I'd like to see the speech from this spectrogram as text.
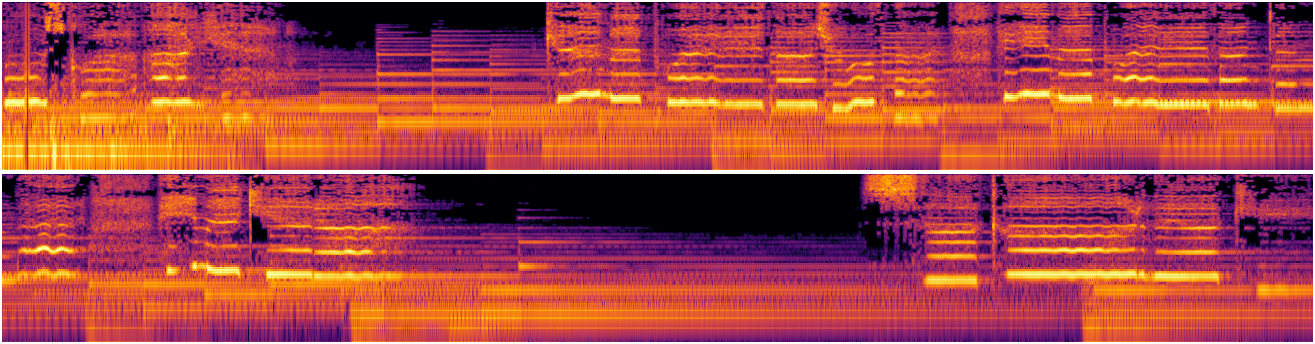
Busco a alguien que me pueda ayudar y me pueda entender y me quiera sacar de aquí.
